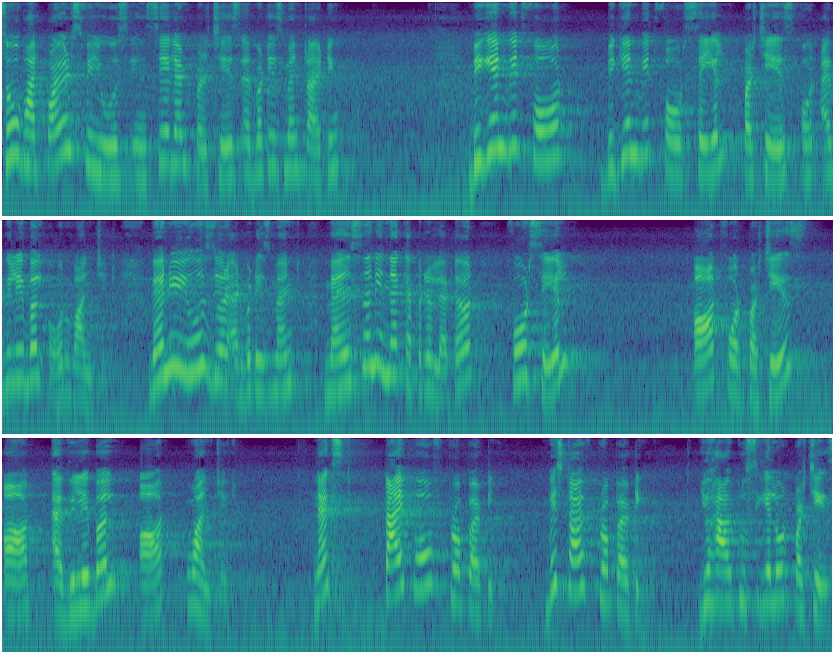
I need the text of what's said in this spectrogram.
So what points we use in sale and purchase advertisement writing? Begin with four begin with for sale, purchase or available or wanted. When you use your advertisement, mention in the capital letter for sale or for purchase or available or wanted. Next, type of property. Which type of property you have to sell or purchase?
